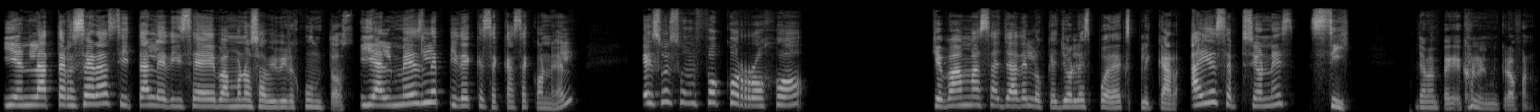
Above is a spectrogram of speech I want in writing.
y en la tercera cita le dice vámonos a vivir juntos y al mes le pide que se case con él, eso es un foco rojo que va más allá de lo que yo les pueda explicar. ¿Hay excepciones? Sí. Ya me pegué con el micrófono.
